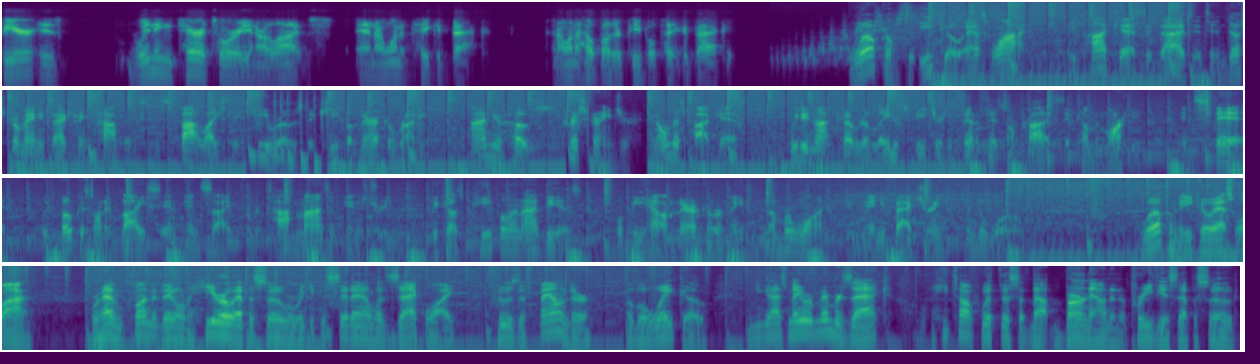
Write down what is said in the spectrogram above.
fear is winning territory in our lives, and I want to take it back. And I want to help other people take it back. Welcome to EECO Ask Why, a podcast that dives into industrial manufacturing topics and spotlights the heroes that keep America running. I'm your host, Chris Granger, and on this podcast, we do not cover the latest features and benefits on products that come to market. Instead, we focus on advice and insight from the top minds of industry because people and ideas will be how America remains number one in manufacturing in the world. Welcome to EECO Ask We're having fun today on a hero episode where we get to sit down with Zach White, who is the founder of OACO. And you guys may remember Zach. He talked with us about burnout in a previous episode,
